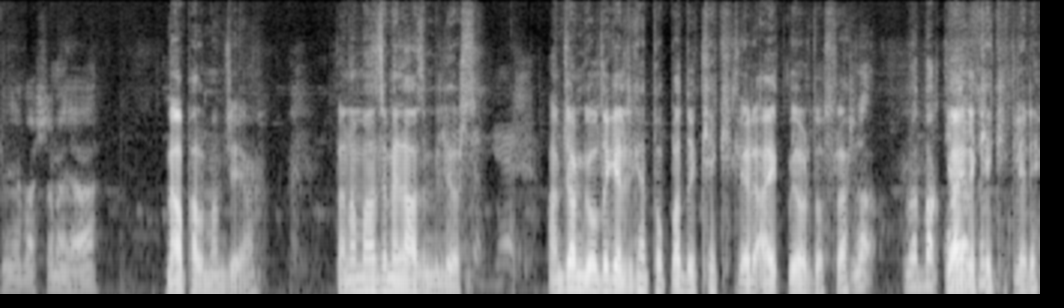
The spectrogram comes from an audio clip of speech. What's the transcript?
Şeye başlama ya. Ne yapalım amca ya? Bana malzeme lazım biliyorsun. Amcam yolda gelirken topladığı kekikleri ayıklıyor dostlar. Ula, ula bak Yayla koyarsın. kekikleri.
